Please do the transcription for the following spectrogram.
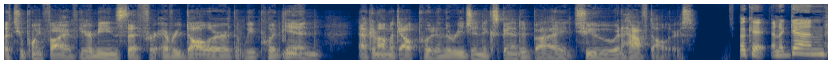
A 2.5 here means that for every dollar that we put in, economic output in the region expanded by two and a half dollars. Okay, and again,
